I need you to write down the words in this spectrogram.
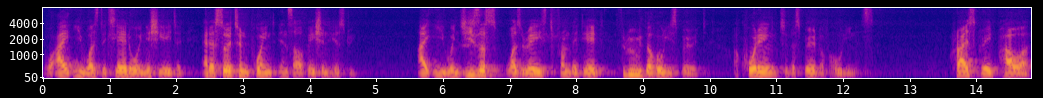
or i.e., was declared or initiated at a certain point in salvation history, i.e., when Jesus was raised from the dead through the Holy Spirit, according to the Spirit of holiness. Christ's great power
